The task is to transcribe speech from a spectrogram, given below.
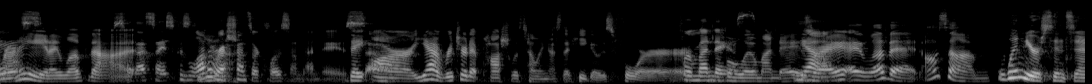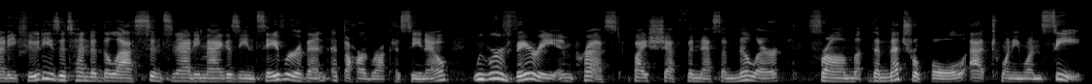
Mondays. right. I love that. So that's nice because a lot of restaurants are closed on Mondays. they so. are. Yeah, Richard at Posh was telling us that he goes for For Mondays. Bolo Mondays, Yeah. right? I love it. Awesome. When your Cincinnati foodies attended the last Cincinnati Magazine Savor event at the Hard Rock Casino, we were very impressed by Chef Vanessa Miller from the Metropole at 21C.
